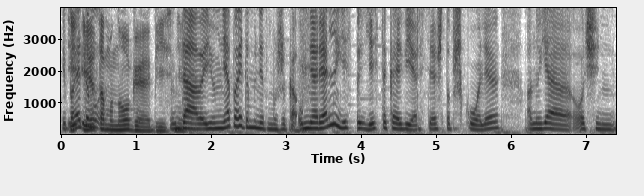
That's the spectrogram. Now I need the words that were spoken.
И И поэтому... это многое объясняет. Да, и у меня поэтому нет мужика. У меня реально есть, есть такая версия, что в школе, а, ну, я очень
